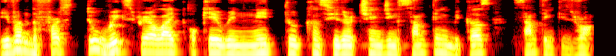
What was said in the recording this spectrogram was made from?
even the first two weeks we are like, okay, we need to consider changing something because something is wrong.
